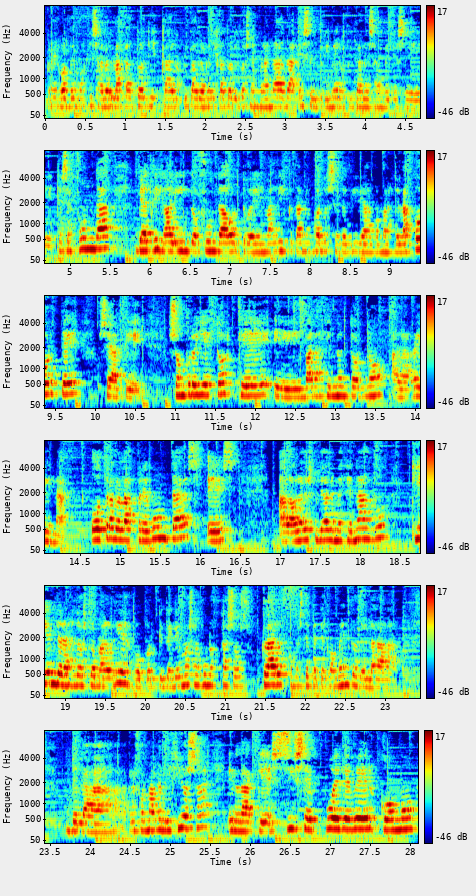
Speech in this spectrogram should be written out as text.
Recordemos que Isabel la Católica, el Hospital de Reyes Católicos en Granada, es el primer hospital de sangre que se, que se funda. Beatriz Galindo funda otro en Madrid también cuando se retira algo más de la corte. O sea que son proyectos que eh, van haciendo en torno a la reina. Otra de las preguntas es, a la hora de estudiar el mecenazgo, ¿quién de las dos toma el riesgo? Porque tenemos algunos casos claros, como este que te comento, de la de la reforma religiosa en la que sí se puede ver cómo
